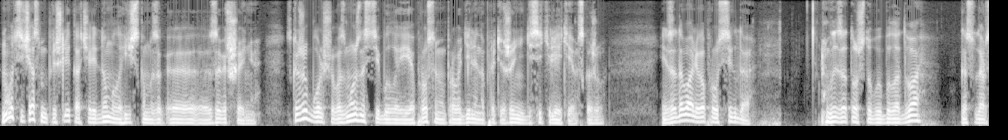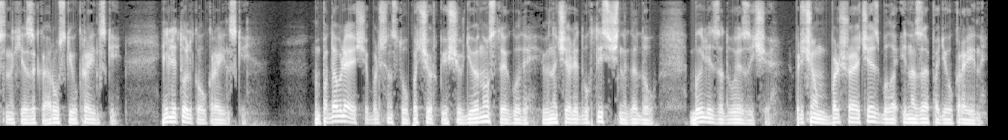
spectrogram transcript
Но вот сейчас мы пришли к очередному логическому э, завершению. Скажу больше, возможностей было, и опросы мы проводили на протяжении десятилетия, скажу. И задавали вопрос всегда. Вы за то, чтобы было два государственных языка, русский и украинский, или только украинский? Но ну, подавляющее большинство, подчеркиваю, еще в 90-е годы и в начале 2000-х годов были за двуязычие. Причем большая часть была и на западе Украины.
